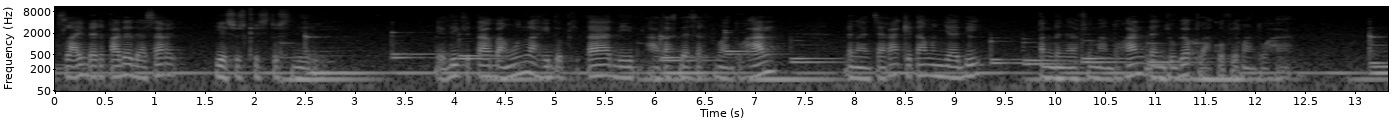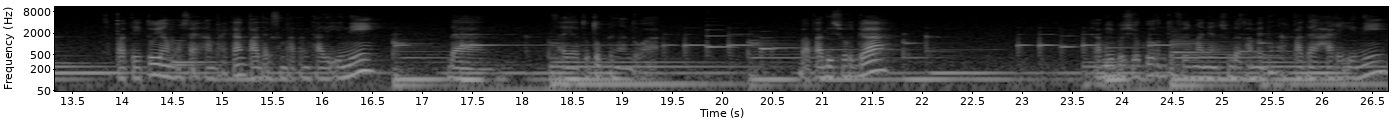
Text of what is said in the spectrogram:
selain daripada dasar Yesus Kristus sendiri. Jadi kita bangunlah hidup kita di atas dasar firman Tuhan dengan cara kita menjadi pendengar firman Tuhan dan juga pelaku firman Tuhan. Seperti itu yang mau saya sampaikan pada kesempatan kali ini dan saya tutup dengan doa. Bapa di surga, kami bersyukur untuk firman yang sudah kami dengar pada hari ini.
